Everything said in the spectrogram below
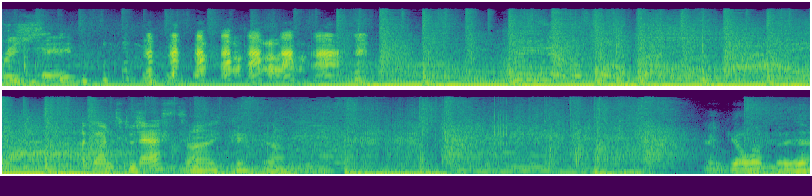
red sand. I'm going too fast. No, keep going. And go up there.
